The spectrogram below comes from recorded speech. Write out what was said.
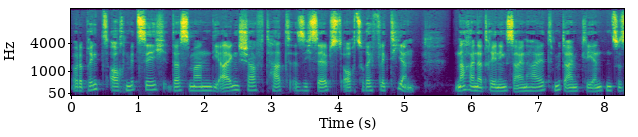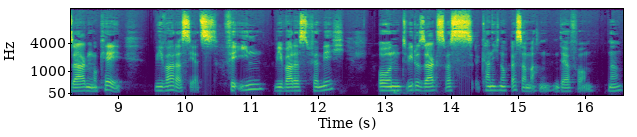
oder bringt auch mit sich, dass man die Eigenschaft hat, sich selbst auch zu reflektieren. Nach einer Trainingseinheit mit einem Klienten zu sagen, okay, wie war das jetzt? Für ihn, wie war das für mich? Und wie du sagst, was kann ich noch besser machen in der Form? Ne?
